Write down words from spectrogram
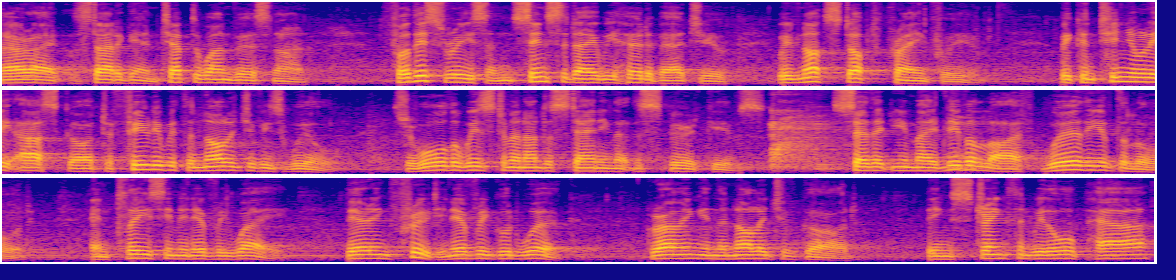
all right, let's start again. Chapter 1 verse 9. For this reason, since the day we heard about you, we've not stopped praying for you we continually ask God to fill you with the knowledge of His will through all the wisdom and understanding that the Spirit gives, so that you may live a life worthy of the Lord and please Him in every way, bearing fruit in every good work, growing in the knowledge of God, being strengthened with all power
